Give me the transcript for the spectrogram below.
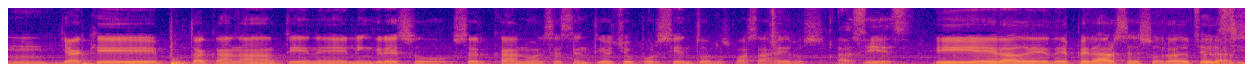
mm. ya que Punta Cana tiene el ingreso cercano al 68% de los pasajeros. Así es. Y era de, esperarse, eso era de esperarse.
